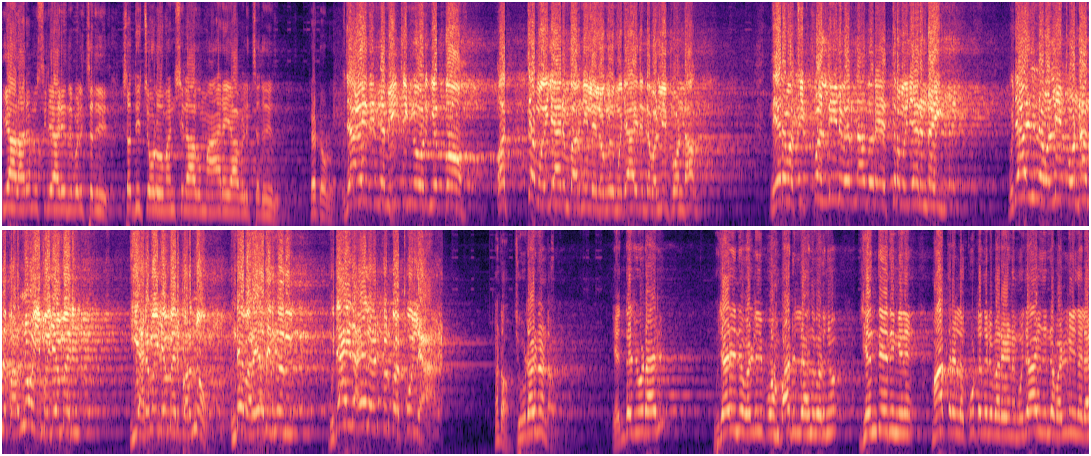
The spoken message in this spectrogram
ഇയാൾ അരമുസ്ലിയാർ എന്ന് വിളിച്ചത്. ശ്രദ്ധിച്ചോളൂ മനസ്സിലാകും ആരെയാ വിളിച്ചത് കേട്ടോളൂ. മുജാഹിദിന്റെ മീറ്റിംഗ് തുടങ്ങിയപ്പോ മൊയ്ലാരും പറഞ്ഞില്ലല്ലോ നിങ്ങൾ മുജാഹിദിന്റെ വള്ളി പോണ്ട? നേരെ മറിച്ച് ഈ പള്ളിയിൽ വരണ്ടെന്ന് പറയാൻ എത്ര മൊയ്ലാരുണ്ടായി മുജാഹിദിന്റെ വള്ളി പോണ്ടെന്ന് പറഞ്ഞോ ഈ മൊയ്യന്മാര് ഈ അരമൊയ്യന്മാര് പറഞ്ഞോ? എന്താ പറയാതിരുന്നത്? മുജാഹിദ് ആയാലും അവർക്കൊരു കുഴപ്പമില്ല. കണ്ടോ? ചൂടാനുണ്ടോ എന്താ ചൂടായാലും മുജാഹിദിന്റെ വള്ളിയിൽ പോകാൻ പാടില്ല എന്ന് പറഞ്ഞു. എന്തേതിങ്ങനെ മാത്രമല്ല കൂട്ടത്തിൽ പറയണേ മുജാഹിദിന്റെ വള്ളി എന്നല്ല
